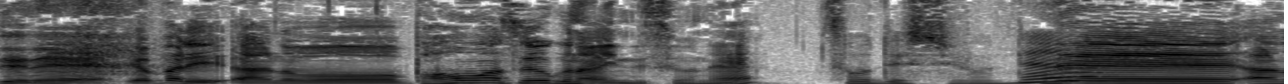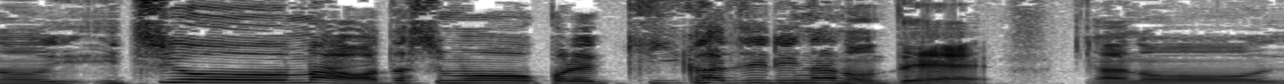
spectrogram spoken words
でね、やっぱり、あの、パフォーマンス良くないんですよね。そうですよね。で、あの、一応、まあ私もこれ聞きかじりなので、あの、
